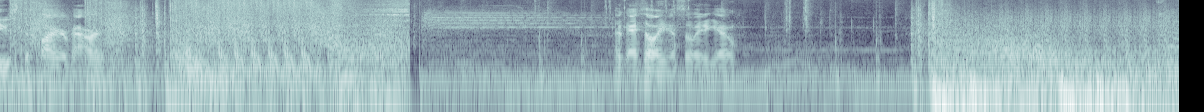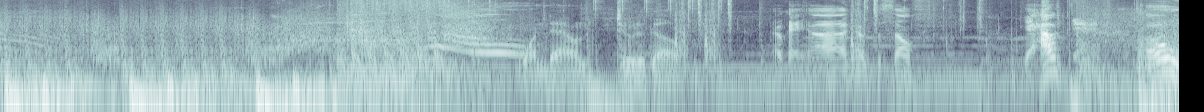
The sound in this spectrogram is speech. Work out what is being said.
Reduce the firepower. Okay, I still think that's the way to go. One down, two to go. Okay, uh, note to self. Yeah, how? Oh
